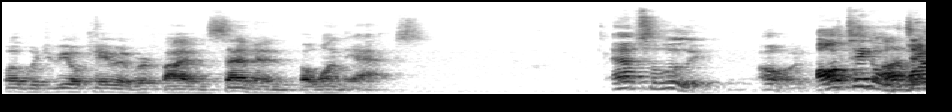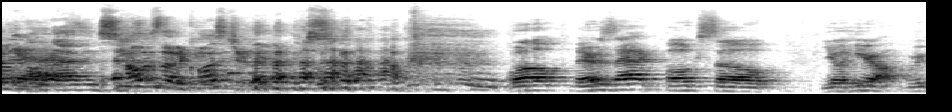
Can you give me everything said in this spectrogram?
But would you be okay with we're five and seven, but won the Axe? Absolutely. Oh, I'll take a I'll one take and the eleven season. how is that a question? Well, there's that, folks. So you'll hear we,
